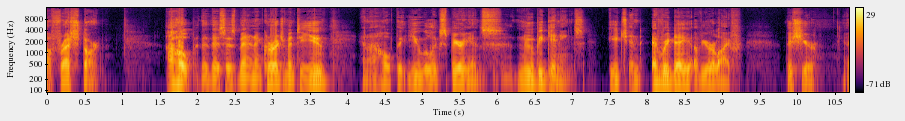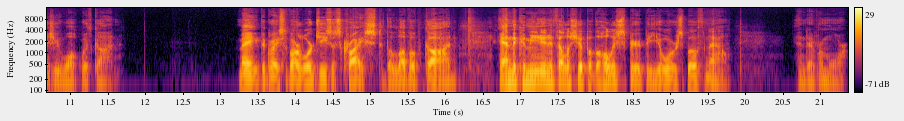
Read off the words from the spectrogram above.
A fresh start. I hope that this has been an encouragement to you, and I hope that you will experience new beginnings each and every day of your life this year as you walk with God. May the grace of our Lord Jesus Christ, the love of God, and the communion and fellowship of the Holy Spirit be yours both now and evermore.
